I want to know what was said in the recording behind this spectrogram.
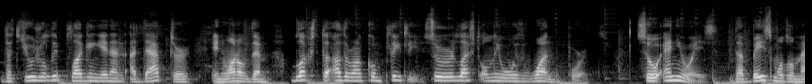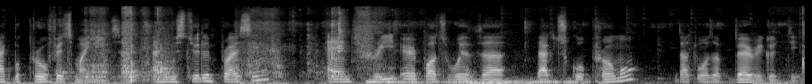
that usually plugging in an adapter in one of them blocks the other one completely, so you're left only with one port. So anyways, the base model MacBook Pro fits my needs, and with student pricing and free AirPods with the back to school promo, that was a very good deal.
